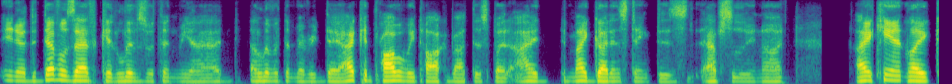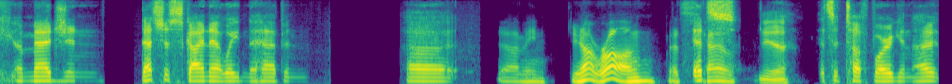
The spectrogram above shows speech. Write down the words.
you know, the devil's advocate lives within me. I I live with them every day. I could probably talk about this, but I my gut instinct is absolutely not. I can't like imagine that's just Skynet waiting to happen. Uh, I mean, you're not wrong. That's, that's kind Yeah. that's a tough bargain. I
